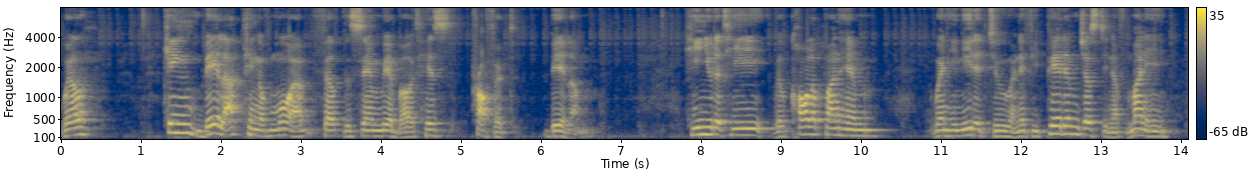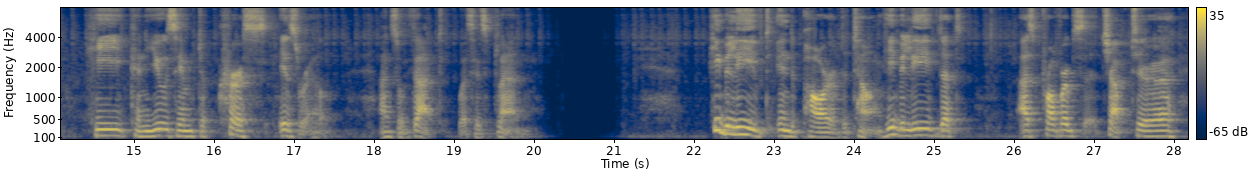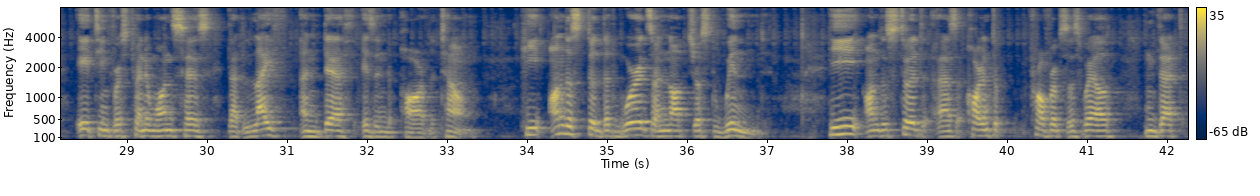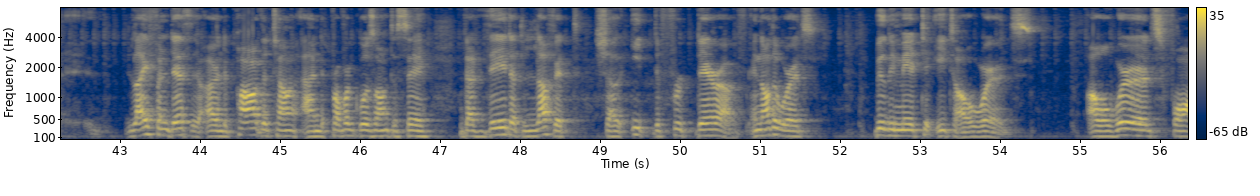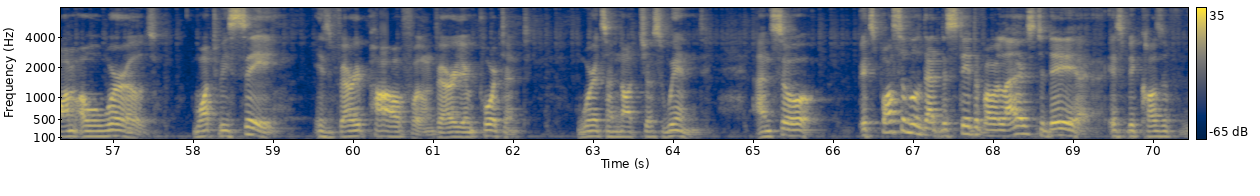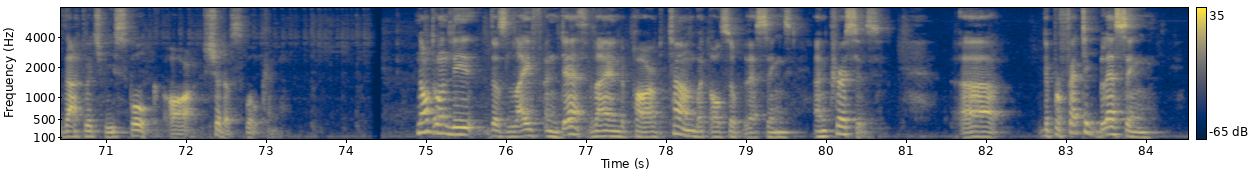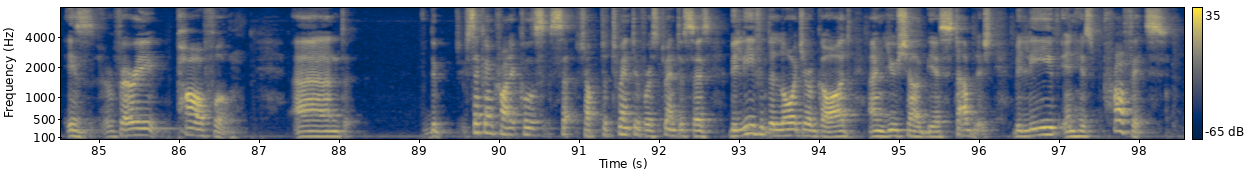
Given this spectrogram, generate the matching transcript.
Well, King Balak, king of Moab, felt the same way about his prophet Balaam. He knew that he will call upon him when he needed to, and if he paid him just enough money, he can use him to curse Israel. And so that was his plan. He believed in the power of the tongue. He believed that, as Proverbs chapter 18, verse 21 says, that life and death is in the power of the tongue. He understood that words are not just wind. He understood, as according to Proverbs as well, that life and death are in the power of the tongue, and the proverb goes on to say that they that love it shall eat the fruit thereof. In other words, will be made to eat our words. Our words form our world. What we say is very powerful and very important. Words are not just wind. And so it's possible that the state of our lives today is because of that which we spoke or should have spoken. Not only does life and death lie in the power of the tongue, but also blessings and curses. Uh, the prophetic blessing is very powerful. And the second chronicles chapter 20 verse 20 says believe in the lord your god and you shall be established. Believe in his prophets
